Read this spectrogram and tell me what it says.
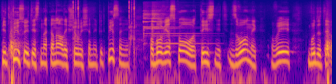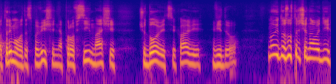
Підписуйтесь на канал, якщо ви ще не підписані. Обов'язково тисніть дзвоник, ви будете отримувати сповіщення про всі наші чудові, цікаві відео. Ну і до зустрічі на воді!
